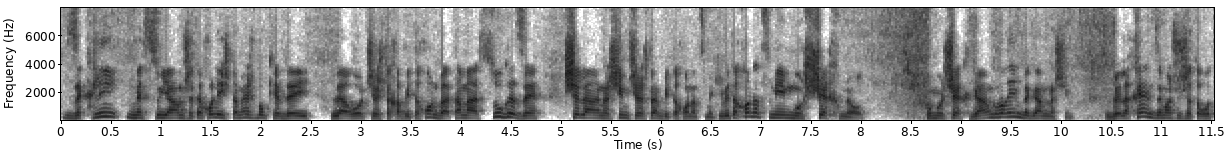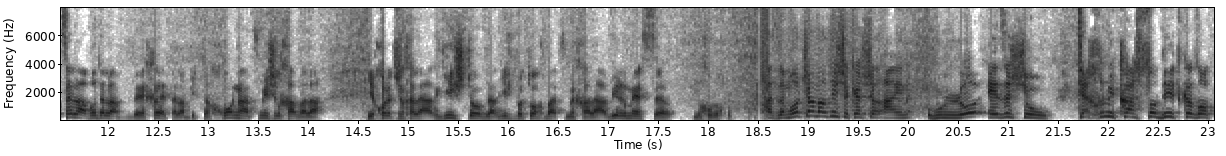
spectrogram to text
זה כלי מסוים שאתה יכול להשתמש בו כדי להראות שיש לך ביטחון, ואתה מהסוג הזה של האנשים שיש להם ביטחון עצמי. כי ביטחון עצמי מושך מאוד. הוא מושך גם גברים וגם נשים. ולכן זה משהו שאתה רוצה לעבוד עליו בהחלט, על הביטחון העצמי שלך ועל היכולת שלך להרגיש טוב, להרגיש בטוח בעצמך, להעביר מסר וכו' וכו'. אז למרות שאמרתי שקשר עין הוא לא איזשהו טכניקה סודית כזאת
